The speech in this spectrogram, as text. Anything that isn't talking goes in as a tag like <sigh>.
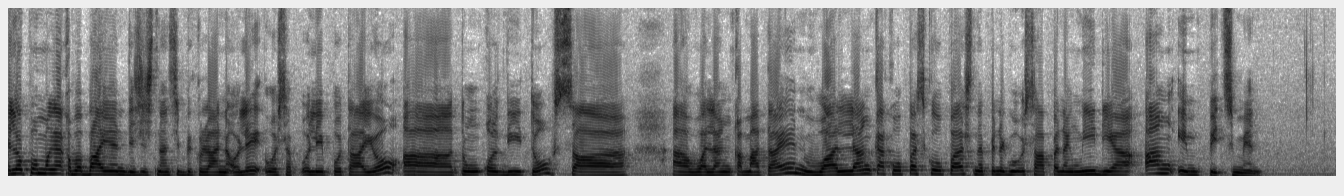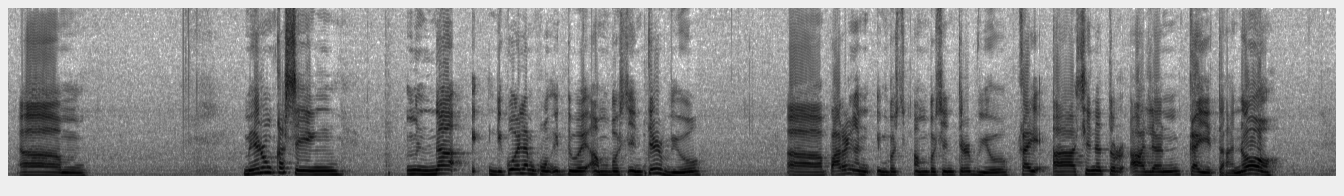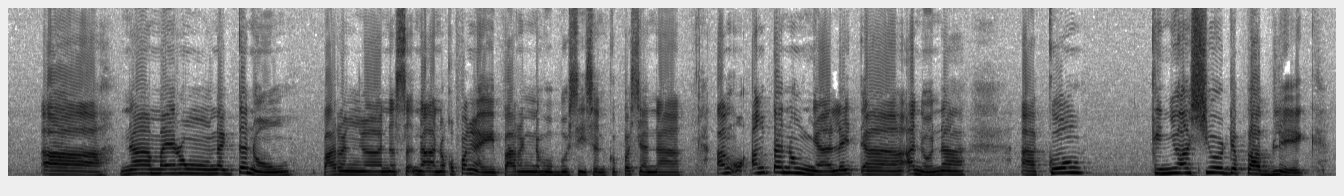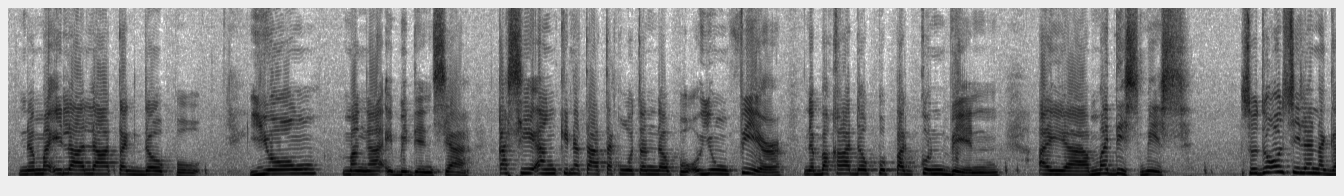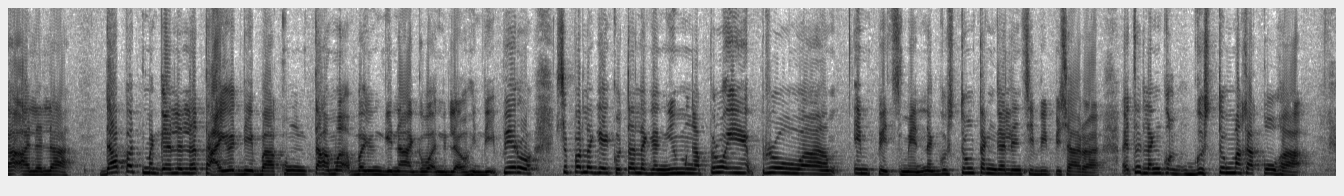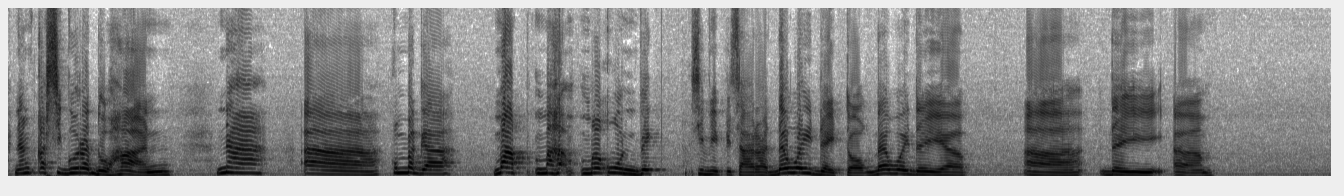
Hello po mga kababayan, this is Nancy Bicolana uli. Usap uli po tayo ah, tungkol dito sa ah, walang kamatayan, walang kakupas-kupas na pinag-uusapan ng media ang impeachment. Um, meron kasing na hindi ko alam kung ito ay ambush interview. ah, parang an ambush, interview kay ah, Senator Alan Cayetano. Ah, na mayroong nagtanong, parang ah, nasa, na ano ko pa nga eh, parang nabubusisan ko pa siya na ang ang tanong niya like ah, ano na ah, kung can you assure the public na mailalatag daw po yung mga ebidensya. Kasi ang kinatatakutan daw po o yung fear na baka daw po pag-convene ay ah, madismiss. So doon sila nag-aalala. Dapat mag-alala tayo, 'di ba, kung tama ba yung ginagawa nila o hindi. Pero sa palagay ko talagang yung mga pro pro ah, impeachment na gustong tanggalin si BP Sara ay talagang gustong makakuha ng kasiguraduhan na ah, kumbaga ma, ma, ma-convict si VP Sara. The way they talk, the way they ah, ah, they um,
